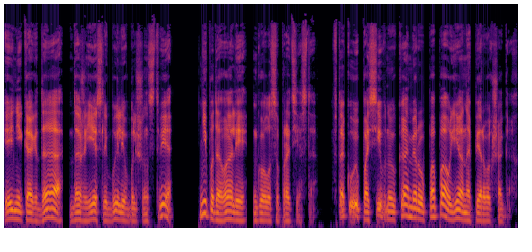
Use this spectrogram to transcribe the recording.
и никогда, даже если были в большинстве, не подавали голоса протеста. В такую пассивную камеру попал я на первых шагах.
